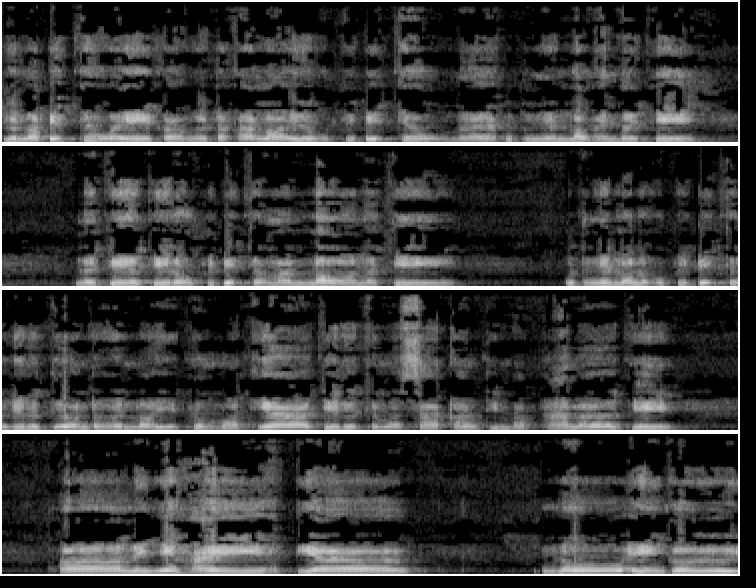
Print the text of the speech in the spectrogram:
nếu nó biết cháu ấy còn người ta cá loại được không biết cháu. Nó của tôi nhìn lâu hành tới chị nó chị chị nó không biết cháu mà lò nó chị của tôi nhìn lâu là không biết cháu. Chị là tôi ăn thôi lo ít luôn mỏ thia. Chị được thêm một sao cam tìm bắp hà nó chị à nếu như hay hay bia nó em cứ,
